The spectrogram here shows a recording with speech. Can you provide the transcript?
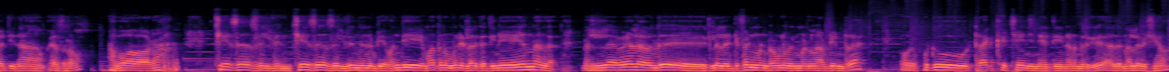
பற்றி தான் பேசுகிறோம் அப்பாடா chasers will win chasers will win இப்படி வந்து மாத்தின மாதிரி எல்லாரும் கத்தினே இருந்தாங்க. நல்ல வேளை வந்து இல்லை இல்லை டிஃபெண்ட் பண்ணுறவங்களும் வின் பண்ணலாம் அப்படின்ற ஒரு புது ட்ராக் சேஞ்ச் நேற்று நடந்திருக்கு. அது நல்ல விஷயம்.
